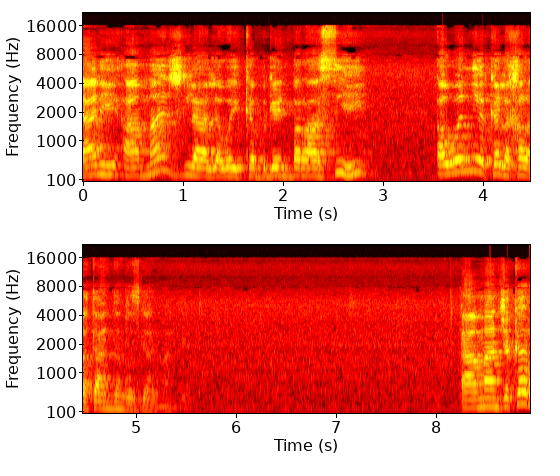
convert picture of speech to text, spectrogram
ینی ئامانج لە لەوەی کە بگەین بەڕاستی ئەوە نییە کە لە خەڵەتاندن ڕزگارمان ئامانجەکەر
